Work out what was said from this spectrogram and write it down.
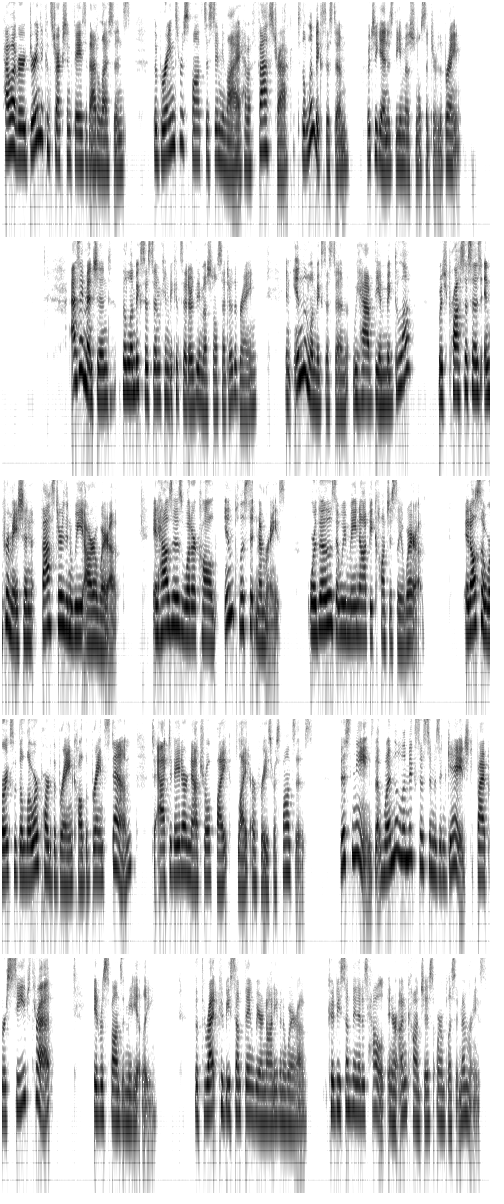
However, during the construction phase of adolescence, the brain's response to stimuli have a fast track to the limbic system, which again is the emotional center of the brain. As I mentioned, the limbic system can be considered the emotional center of the brain. And in the limbic system, we have the amygdala, which processes information faster than we are aware of. It houses what are called implicit memories, or those that we may not be consciously aware of. It also works with the lower part of the brain called the brain stem to activate our natural fight, flight, or freeze responses. This means that when the limbic system is engaged by a perceived threat, it responds immediately. The threat could be something we are not even aware of. It could be something that is held in our unconscious or implicit memories.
